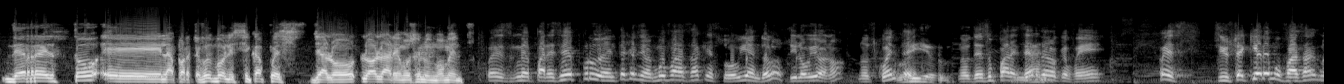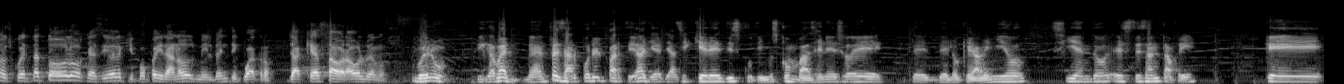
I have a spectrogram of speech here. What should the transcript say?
De resto, eh, la parte futbolística, pues ya lo, lo hablaremos en un momento. Pues me parece prudente que el señor Mufasa, que estuvo viéndolo, sí lo vio, ¿no? Nos cuente, nos dé su parecer Claro. de lo que fue. Pues, si usted quiere, Mufasa, nos cuenta todo lo que ha sido el equipo Peirano 2024, ya que hasta ahora volvemos. Bueno, dígame, voy a empezar por el partido de ayer. Ya si quiere discutimos con base en eso de, de- de lo que ha venido siendo este Santa Fe. Que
